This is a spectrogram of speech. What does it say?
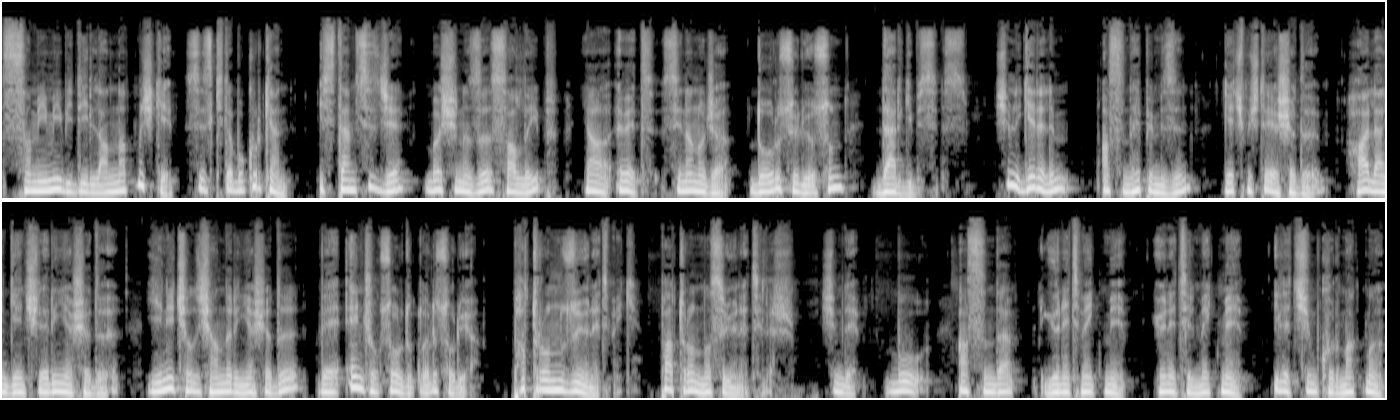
samimi bir dille anlatmış ki siz kitap okurken istemsizce başınızı sallayıp ya evet Sinan Hoca doğru söylüyorsun der gibisiniz. Şimdi gelelim aslında hepimizin geçmişte yaşadığı, halen gençlerin yaşadığı, yeni çalışanların yaşadığı ve en çok sordukları soruya. Patronunuzu yönetmek. Patron nasıl yönetilir? Şimdi bu aslında yönetmek mi, yönetilmek mi, iletişim kurmak mı,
